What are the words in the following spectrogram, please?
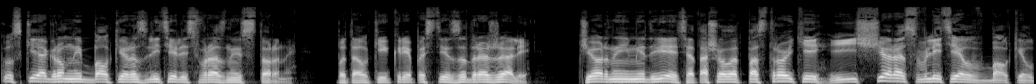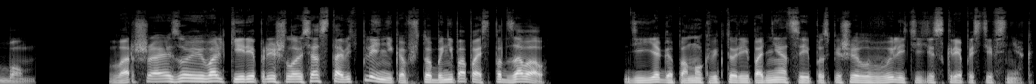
Куски огромной балки разлетелись в разные стороны. Потолки крепости задрожали — Черный медведь отошел от постройки и еще раз влетел в балки лбом. Варшайзу и Валькире пришлось оставить пленников, чтобы не попасть под завал. Диего помог Виктории подняться и поспешил вылететь из крепости в снег.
